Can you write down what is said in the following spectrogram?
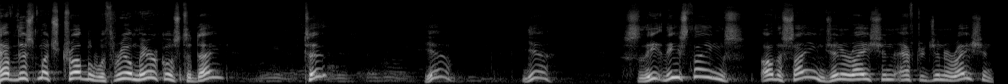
have this much trouble with real miracles today? Too? Yeah. Yeah. So the, these things are the same generation after generation.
